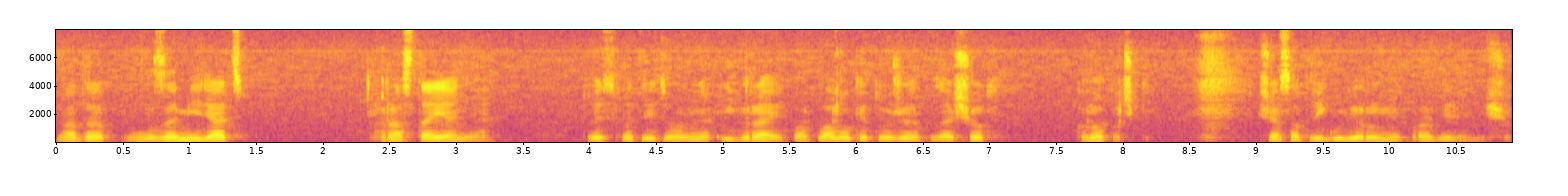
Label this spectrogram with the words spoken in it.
надо замерять расстояние. То есть, смотрите, он у меня играет. Поплавок это уже за счет кнопочки. Сейчас отрегулируем и проверим еще.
